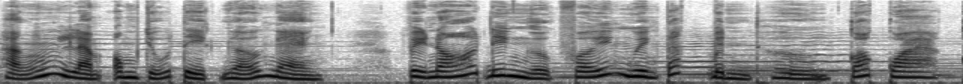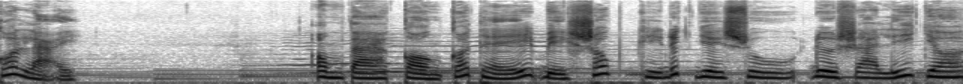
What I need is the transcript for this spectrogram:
hẳn làm ông chủ tiệc ngỡ ngàng vì nó đi ngược với nguyên tắc bình thường có qua có lại. Ông ta còn có thể bị sốc khi Đức Giêsu đưa ra lý do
